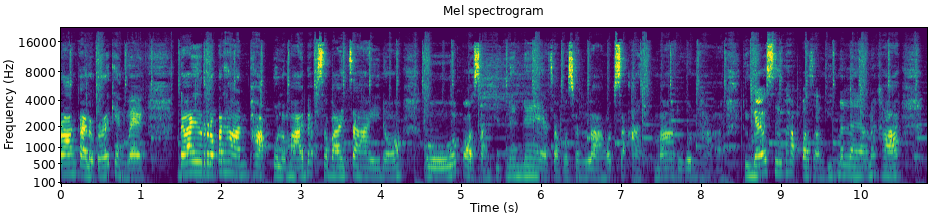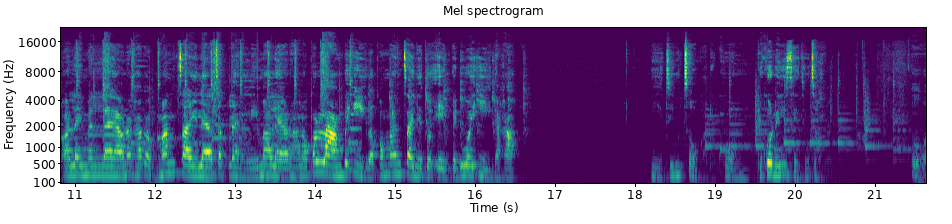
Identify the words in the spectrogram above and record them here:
ร่างกายเราก็ได้แข็งแรง ได้รับประทานผักผลไม้แบบสบายใจเนาะเออปลอดสารพิษแน่ๆจากว่าฉันล้างแบบสะอาดมากทุกคนค่ะถึงแม้ว่าซื้อผักปลอดสารพิษมาแล้วนะคะ อะไรมาแล้วนะคะ แบบมั่นใจแล้วจากแหล่งนี้มาแล้วนะคะเราก็ล้างไปอีกเราก็มั่นใจในตัวเองไปด้วยอีกนะคะ มีจิ้งจกอะทุกคน ทุกคนได้ยินเสียงจิ้งจกกลัว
